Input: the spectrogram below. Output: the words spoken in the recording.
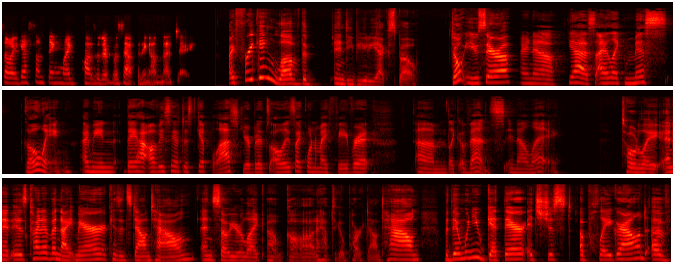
So I guess something like positive was happening on that day. I freaking love the Indie Beauty Expo. Don't you, Sarah? I know. Yes, I like miss going. I mean, they ha- obviously had to skip last year, but it's always like one of my favorite um like events in LA. Totally. And it is kind of a nightmare because it's downtown. And so you're like, oh God, I have to go park downtown. But then when you get there, it's just a playground of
